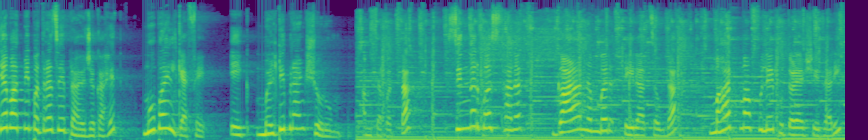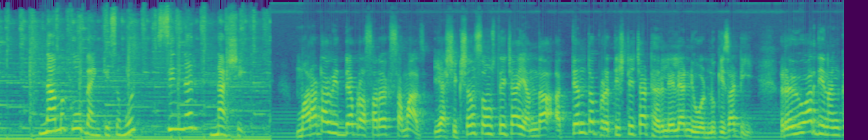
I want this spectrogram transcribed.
या बातमीपत्राचे प्रायोजक आहेत मोबाईल कॅफे एक मल्टीब्रँड शोरूम. आमचा पत्ता सिन्नर बस स्थानक गाळा नंबर तेरा चौदा महात्मा फुले पुतळ्या शेजारी नामको बँकेसमोर सिन्नर नाशिक. मराठा विद्या प्रसारक समाज या शिक्षण संस्थेच्या यंदा अत्यंत प्रतिष्ठेच्या ठरलेल्या निवडणुकीसाठी रविवार दिनांक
